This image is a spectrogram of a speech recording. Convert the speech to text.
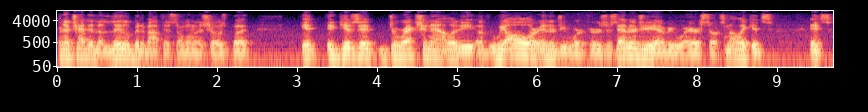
and I chatted a little bit about this on one of the shows, but it it gives it directionality of we all are energy workers. There's energy everywhere, so it's not like it's it's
